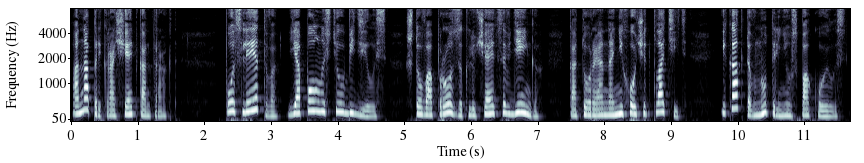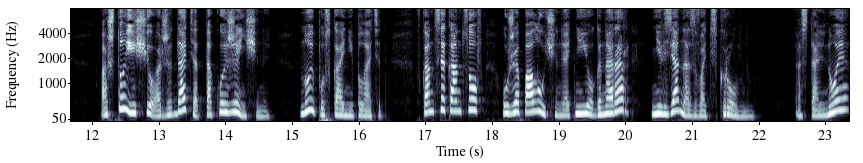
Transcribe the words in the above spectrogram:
она прекращает контракт. После этого я полностью убедилась, что вопрос заключается в деньгах, которые она не хочет платить, и как-то внутренне успокоилась. А что еще ожидать от такой женщины? Ну и пускай не платит. В конце концов, уже полученный от нее гонорар нельзя назвать скромным. Остальное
